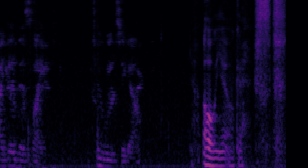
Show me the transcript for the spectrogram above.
I did this like two weeks ago. Oh yeah, okay.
